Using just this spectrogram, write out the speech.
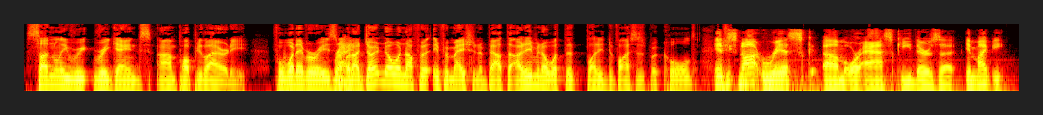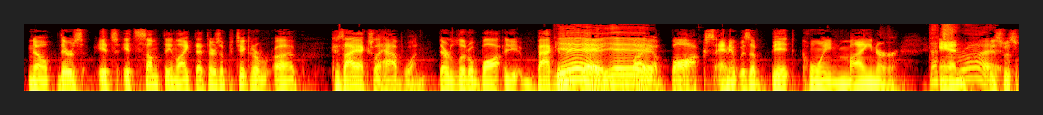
suddenly re- regains um, popularity for whatever reason. Right. But I don't know enough information about that. I don't even know what the bloody devices were called. It's not Risk um, or ASCII. There's a. It might be no. There's. It's it's something like that. There's a particular. Because I actually have one. They're little box. Back in Yeah, the day, you yeah, could buy yeah. a box, and it was a Bitcoin miner. That's and right. This was.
